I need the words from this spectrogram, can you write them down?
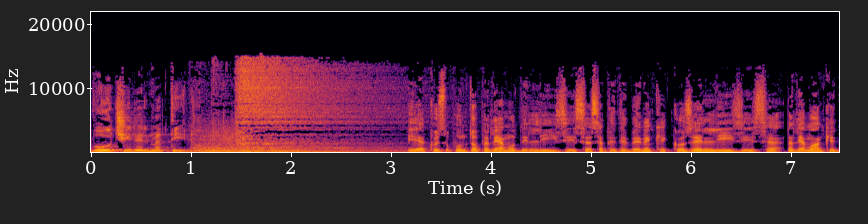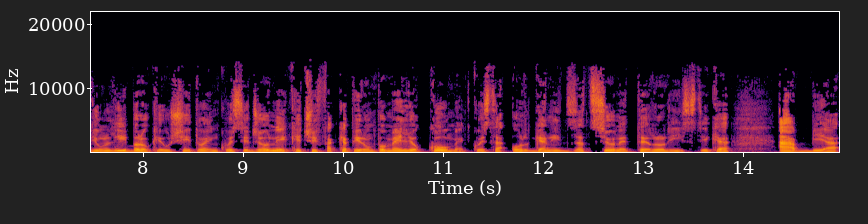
Voci del mattino. E a questo punto parliamo dell'ISIS, sapete bene che cos'è l'ISIS. Parliamo anche di un libro che è uscito in questi giorni e che ci fa capire un po' meglio come questa organizzazione terroristica abbia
